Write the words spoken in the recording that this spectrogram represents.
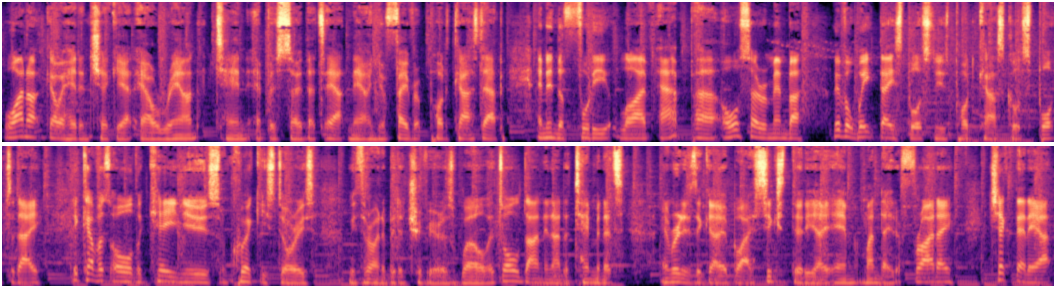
why not go ahead and check out our round 10 episode that's out now in your favorite podcast app and in the Footy Live app. Uh, also, remember, we have a weekday sports news podcast called Sport Today. It covers all the key news, some quirky stories. We throw in a bit of trivia as well. It's all done in under 10 minutes and ready to go by 6:30 a.m. Monday to Friday. Check that out.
